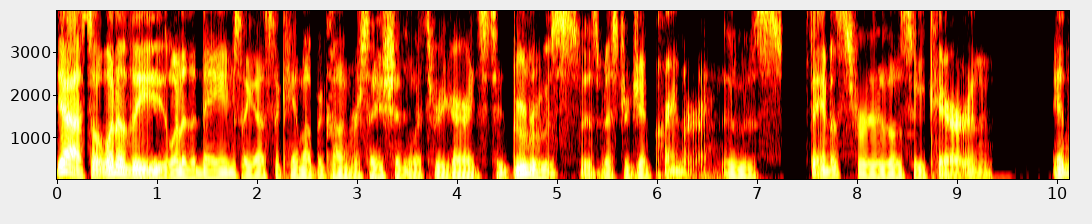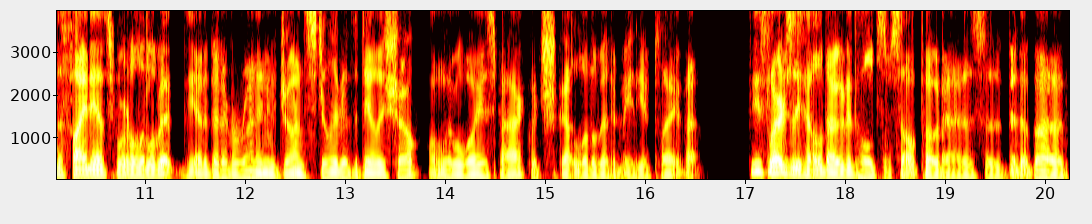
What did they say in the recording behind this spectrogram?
yeah, so one of the one of the names I guess that came up in conversation with regards to gurus is Mr. Jim Cramer, who's famous for those who care and in the finance world a little bit. He had a bit of a run in with Jon Stewart of the Daily Show a little ways back, which got a little bit of media play, but he's largely held out and holds himself out as a bit of a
